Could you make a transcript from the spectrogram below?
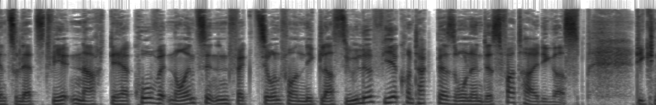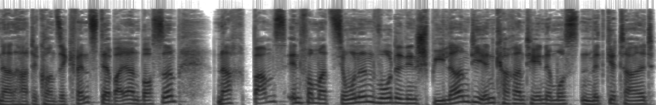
Denn zuletzt fehlten nach der Covid-19-Infektion von Niklas Süle vier Kontaktpersonen des Verteidigers. Die knallharte Konsequenz der Bayern-Bosse. Nach BAMs Informationen wurde den Spielern, die in Quarantäne mussten, mitgeteilt,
